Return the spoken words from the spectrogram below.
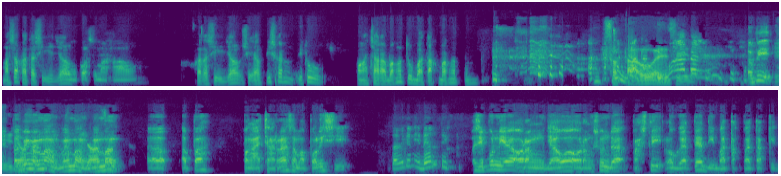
Masa kata si Ijal, Ongkos mahal. kata si Ijal, si Elpis kan itu pengacara banget tuh, Batak banget. so tahu aja sih. Gimana? Tapi tapi memang memang memang eh, apa pengacara sama polisi Tapi kan identik. meskipun dia orang Jawa orang Sunda pasti logatnya dibatak-batakin.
